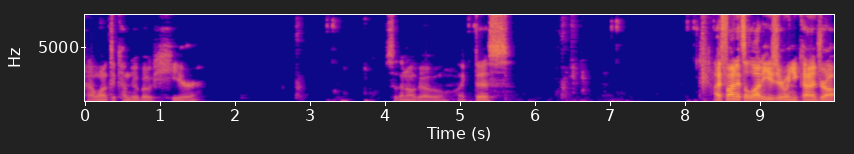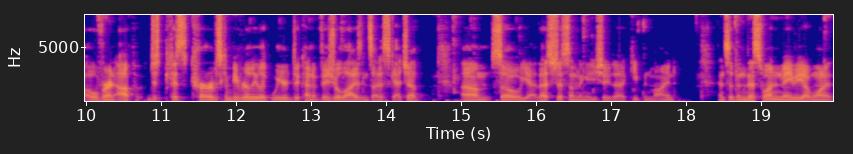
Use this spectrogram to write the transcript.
And I want it to come to about here. So then I'll go like this. I find it's a lot easier when you kind of draw over and up just because curves can be really like weird to kind of visualize inside of SketchUp. Um, so yeah, that's just something that you should uh, keep in mind. And so then this one, maybe I want it,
